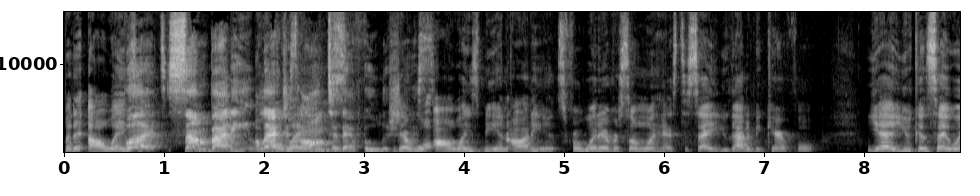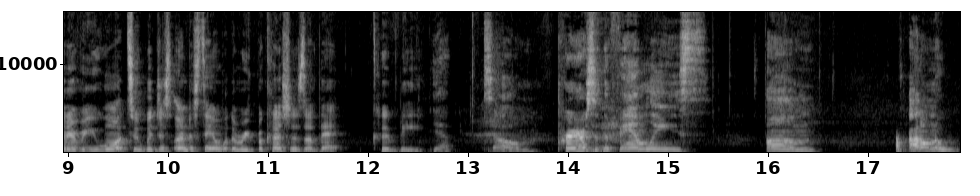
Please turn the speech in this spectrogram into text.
But it always, But somebody latches Always. onto that foolishness. there will always be an audience for whatever someone has to say. You got to be careful. Yeah, you can say whatever you want to, but just understand what the repercussions of that could be. Yeah. So prayers to the families. Um, I don't know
